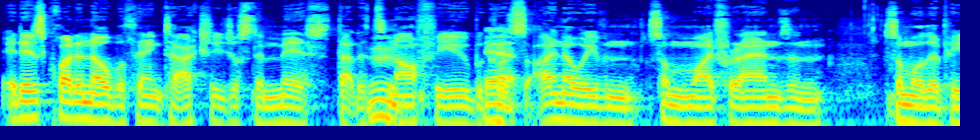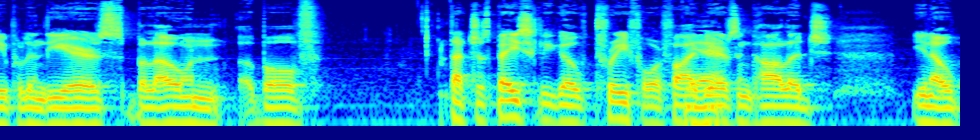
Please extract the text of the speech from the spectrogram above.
it is quite a noble thing to actually just admit that Mm. it's not for you because I know even some of my friends and some other people in the years below and above that just basically go three, four, five Yeah. years in college, you know,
